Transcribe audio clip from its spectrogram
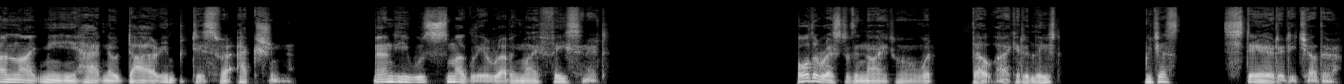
Unlike me, he had no dire impetus for action, and he was smugly rubbing my face in it. For the rest of the night, or what felt like it at least, we just stared at each other.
